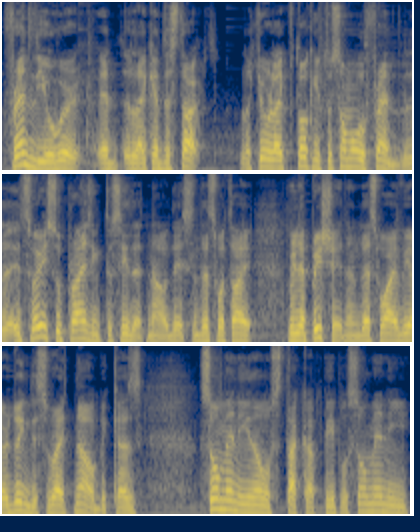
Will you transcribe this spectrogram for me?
friendly you were at like at the start. Like you were like talking to some old friend. It's very surprising to see that nowadays, and that's what I really appreciate, and that's why we are doing this right now because so many you know stuck up people, so many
